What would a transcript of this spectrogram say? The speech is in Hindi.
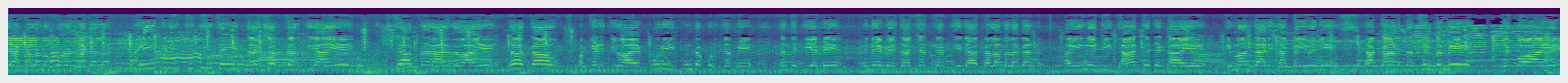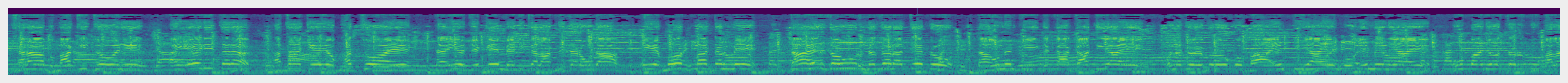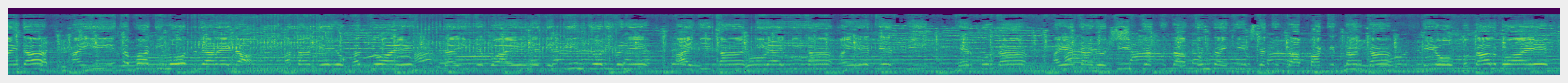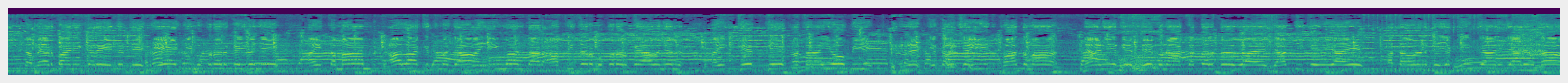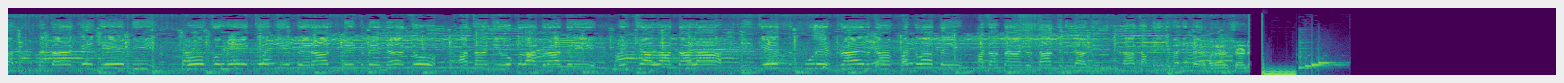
जा कलम पूरी कुंड कुर्च में में इन में दहशत गर्दीअ जा कलम लॻनि ऐं इन जी जाँच ईमानदारी सां कई वञे सिंध में शराब बाक़ी थियो वञे तरह असांखे इहो त इहो जेके मेडिकल ऑफिसर हूंदा, इहे पोस्टमार्टम में ज़ाहिर नज़र अचे पियो, त हुननि जी गादी को भाउ एम पी आहे को एम एन ए आहे हू पंहिंजो भलाईदा। तूं ॻाल्हाईंदा ऐं हीअ इतफ़ाक़ी मौत ॼाणाईंदा असांखे इहो ख़दशो आहे त हीउ जेको आहे हिन ते टीम जोड़ी वञे आई G Khan D I G खां ऐं एच एस पी खेरपुर खां ऐं असांजो चीफ जस्टिस ऑफ़ सिंध ऐं चीफ जस्टिस ऑफ़ पाकिस्तान खां इहो मुतालबो आहे त महिरबानी करे हिन ते जे आई कई वञे। ऐं तमामु आला क़िस्म जा ईमानदार ऑफिसर मुक़ररु कया वञनि। ऐं खेत खे असां इहो बि हिन जेका शहीद फातिमा नियाणीअ खे बेगुनाह क़तल कयो वियो आहे, जाती कई वई आहे। असां हुननि खे यकीन ॾियारे ॾियारियूं था त तव्हां कंहिंजे बि खौफ़ में, कंहिंजे बि हेरासमेंट में न अचो। असांजी उकला बिरादरी इनशा ताला हीउ केस पूरे ट्रायल खां फतवा ताईं असां तव्हांजो साथ ॾींदासीं। तव्हां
